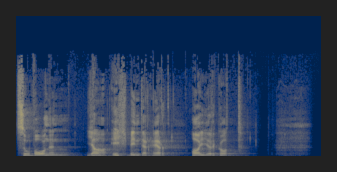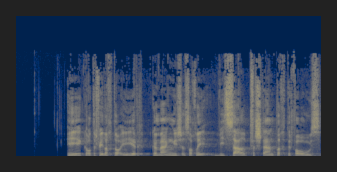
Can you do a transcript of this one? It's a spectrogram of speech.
zu wohnen. Ja, ich bin der Herr, euer Gott. Ich oder vielleicht auch ihr gehen manchmal so ein bisschen wie selbstverständlich davon aus,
